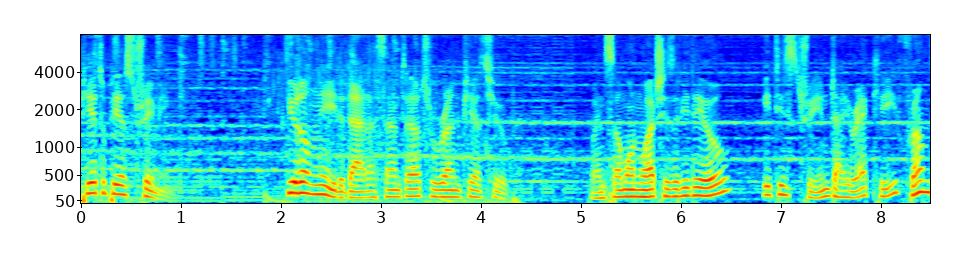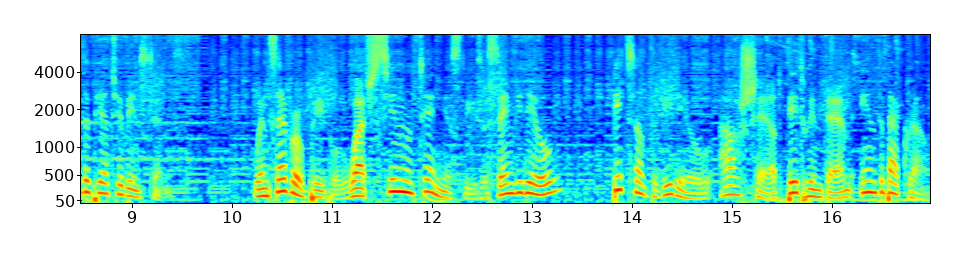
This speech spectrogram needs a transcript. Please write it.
Peer-to-peer streaming. You don't need a data center to run PeerTube. When someone watches a video, it is streamed directly from the PeerTube instance. When several people watch simultaneously the same video, bits of the video are shared between them in the background.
